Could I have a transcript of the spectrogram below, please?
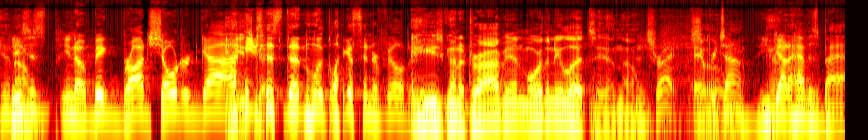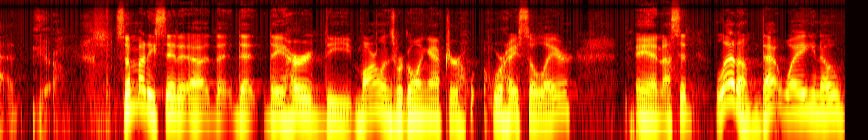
you he's just you know big, broad-shouldered guy. He just doesn't look like a center fielder. He's going to drive in more than he lets in, though. That's right. Every time you yeah. got to have his bat. Yeah. Somebody said uh, that that they heard the Marlins were going after Jorge Soler, and I said, "Let him. That way, you know,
